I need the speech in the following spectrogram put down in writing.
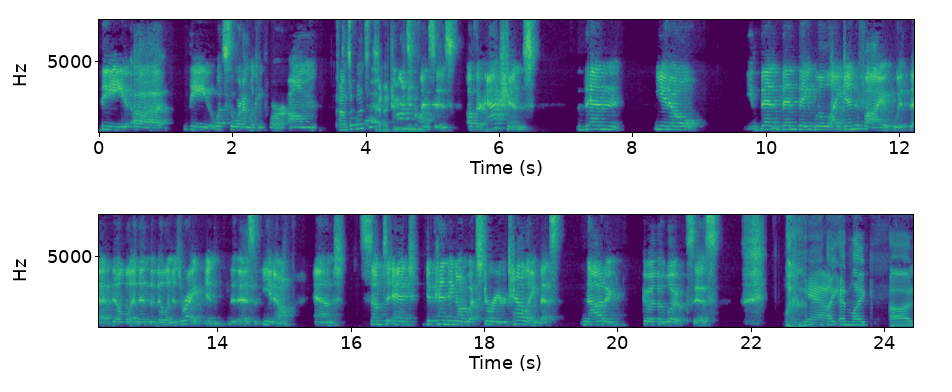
the uh, the what's the word I'm looking for um, Consequences? consequences of their actions, then you know then then they will identify with that villain and the villain is right and as you know and some and depending on what story you're telling that's not a good look sis Yeah. like and like uh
